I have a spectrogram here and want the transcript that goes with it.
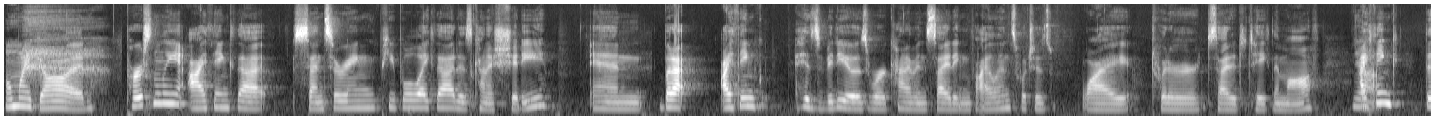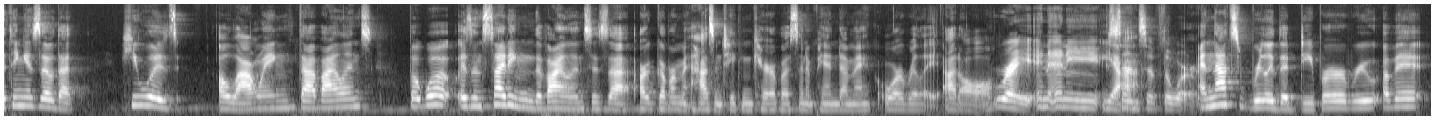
Oh my god. Personally, I think that censoring people like that is kind of shitty. And but I, I think his videos were kind of inciting violence, which is why Twitter decided to take them off. I think the thing is though that he was allowing that violence, but what is inciting the violence is that our government hasn't taken care of us in a pandemic or really at all. right, in any Yeah. sense of the word. And that's really the deeper root of it,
